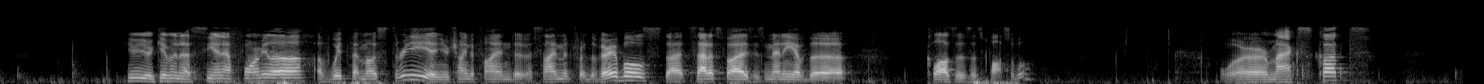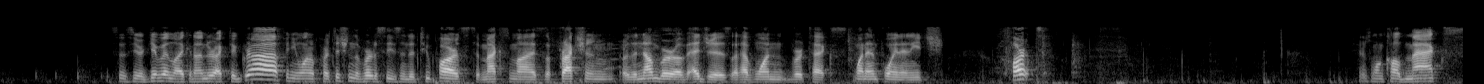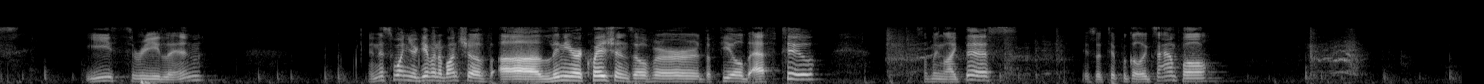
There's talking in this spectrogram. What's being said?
here you're given a CNF formula of width at most 3, and you're trying to find an assignment for the variables that satisfies as many of the clauses as possible. Or max cut. Is you're given like an undirected graph, and you want to partition the vertices into two parts to maximize the fraction or the number of edges that have one vertex, one endpoint in each part. Here's one called max E3 lin. In this one, you're given a bunch of uh, linear equations over the field F2. Something like this is a typical example.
